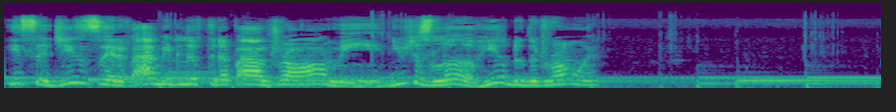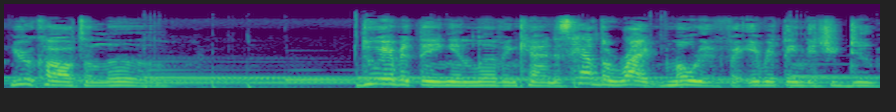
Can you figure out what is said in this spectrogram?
He said, Jesus said, if I be lifted up, I'll draw all men. You just love. He'll do the drawing. You're called to love. Do everything in love and kindness. Have the right motive for everything that you do.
